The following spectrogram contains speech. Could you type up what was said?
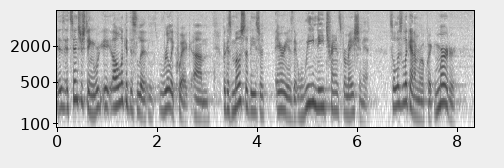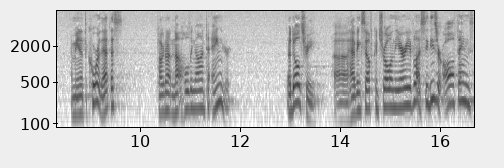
it's interesting. I'll look at this list really quick um, because most of these are areas that we need transformation in. So let's look at them real quick. Murder. I mean, at the core of that, that's talking about not holding on to anger. Adultery. Uh, having self control in the area of lust. See, these are all things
